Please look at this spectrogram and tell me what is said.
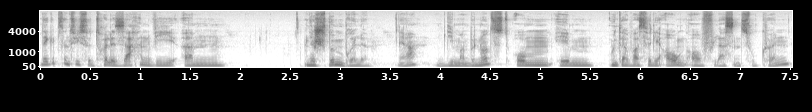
Da gibt es natürlich so tolle Sachen wie ähm, eine Schwimmbrille ja, die man benutzt, um eben unter Wasser die Augen auflassen zu können.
